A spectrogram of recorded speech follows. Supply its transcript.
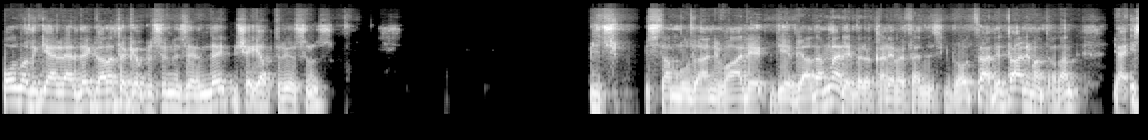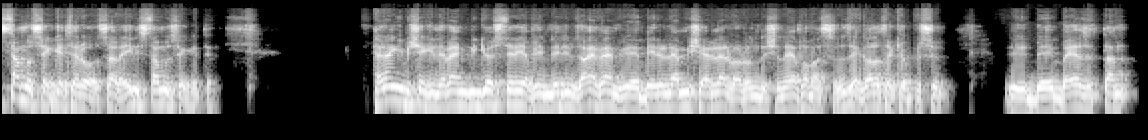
Olmadık yerlerde Galata Köprüsü'nün üzerinde bir şey yaptırıyorsunuz. Hiç İstanbul'da hani vali diye bir adam var ya böyle kalem efendisi gibi. O sadece talimat alan. Ya İstanbul sekreteri o sarayın İstanbul sekreteri. Herhangi bir şekilde ben bir gösteri yapayım dediğim zaman efendim e, belirlenmiş yerler var onun dışında yapamazsınız. E, Galata Köprüsü e, Be- Beyazıt'tan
